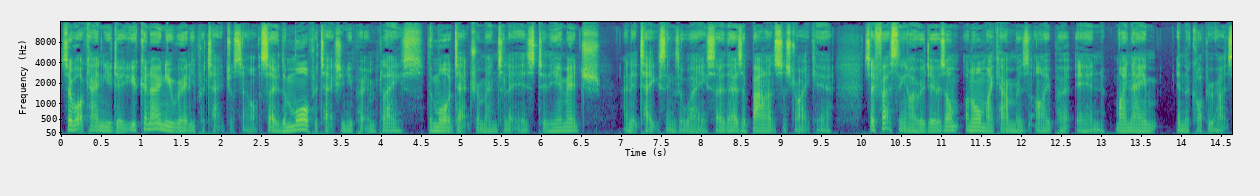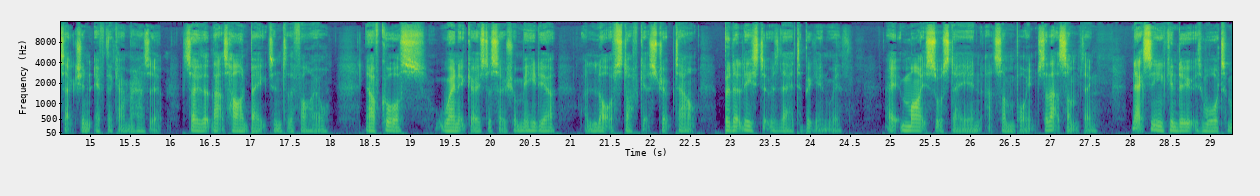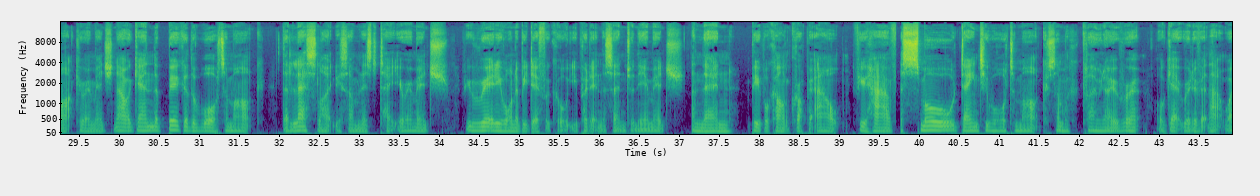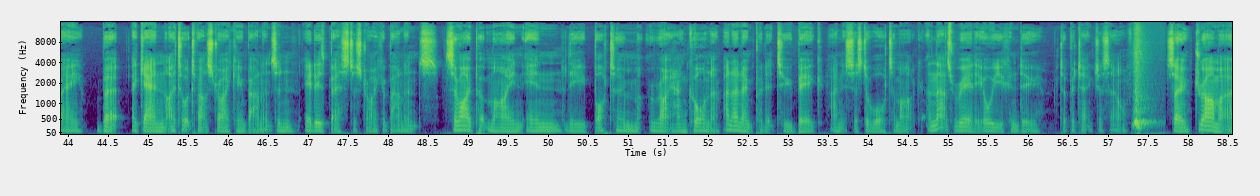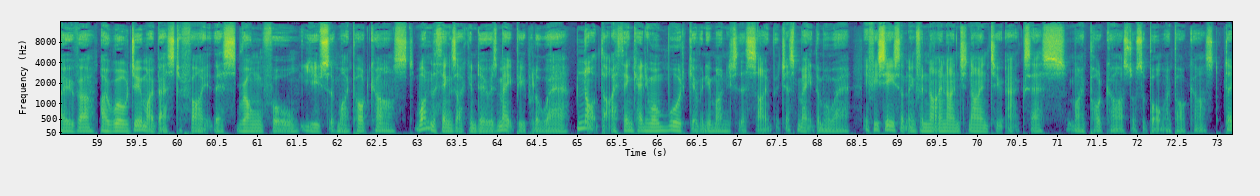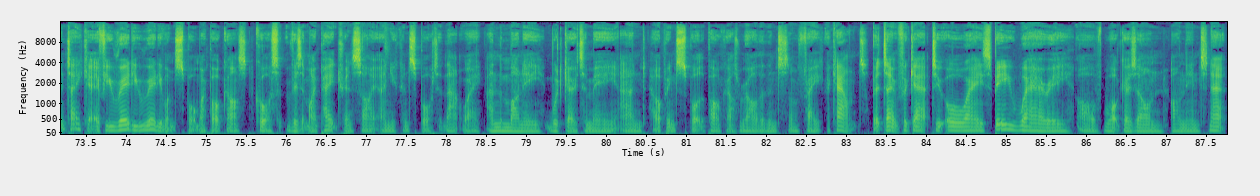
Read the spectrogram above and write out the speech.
So, what can you do? You can only really protect yourself. So, the more protection you put in place, the more detrimental it is to the image and it takes things away. So, there's a balance to strike here. So, first thing I would do is on, on all my cameras, I put in my name in the copyright section if the camera has it, so that that's hard baked into the file. Now, of course, when it goes to social media, a lot of stuff gets stripped out, but at least it was there to begin with. It might still stay in at some point, so that's something. Next thing you can do is watermark your image. Now, again, the bigger the watermark, the less likely someone is to take your image. If you really want to be difficult, you put it in the center of the image and then people can't crop it out. If you have a small, dainty watermark, someone could clone over it or get rid of it that way. But again, I talked about striking a balance, and it is best to strike a balance. So I put mine in the bottom right hand corner, and I don't put it too big, and it's just a watermark. And that's really all you can do to protect yourself. So, drama over. I will do my best to fight this wrongful use of my podcast. One of the things I can do is make people aware. Not that I think anyone would give any money to this site, but just make them aware. If you see something for $9.99 to access my podcast or support my podcast, don't take it. If you really, really want to support my podcast, of course, visit my Patreon site and you can support it that way. And the money would go to me and helping to support the podcast rather than to some fake account. But don't forget to always be wary of what goes on on the internet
